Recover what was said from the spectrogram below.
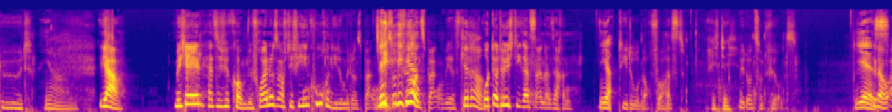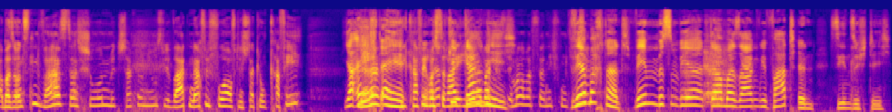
blöd. Ja. Ja. Michael, herzlich willkommen. Wir freuen uns auf die vielen Kuchen, die du mit uns backen wirst und für Ja. uns backen wirst. Genau. Und natürlich die ganzen anderen Sachen, Ja, die du noch vorhast. richtig. Mit uns und für uns. Yes. Genau, aber ansonsten war es das schon mit Stadtlohn News. Wir warten nach wie vor auf den Stadtlohn Kaffee. Ja, Ne? echt, ey. Die Kaffeerösterei, gar nicht. immer, was da nicht funktioniert. Wer macht das? Wem müssen wir da mal sagen, wir warten sehnsüchtig?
